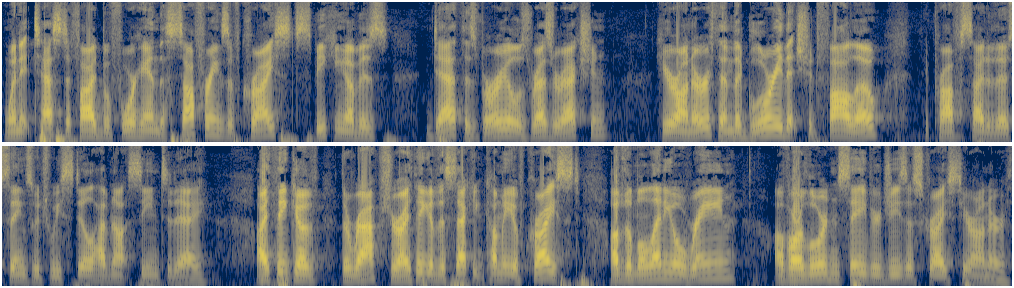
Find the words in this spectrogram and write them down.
when it testified beforehand the sufferings of Christ, speaking of his death, his burial, his resurrection here on earth, and the glory that should follow, they prophesied of those things which we still have not seen today. I think of the rapture, I think of the second coming of Christ, of the millennial reign of our Lord and Savior Jesus Christ here on earth.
